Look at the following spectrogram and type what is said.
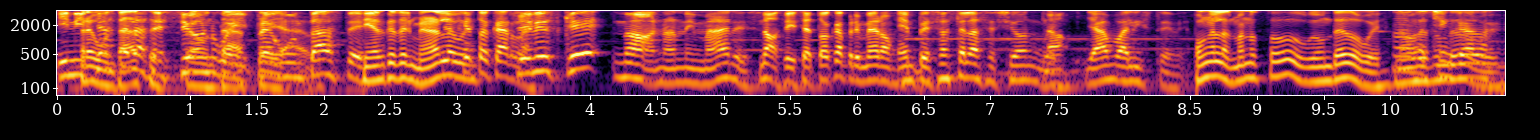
Iniciaste la sesión, güey. preguntaste ya. Tienes que terminarla, Tienes güey. que tocarla. ¿Tienes que? No, no, ni madres. No, si se toca primero. Empezaste la sesión, güey. No. Ya valiste, güey. Pongan las manos todo, güey. Un dedo, güey. No, No, la es un dedo, güey.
